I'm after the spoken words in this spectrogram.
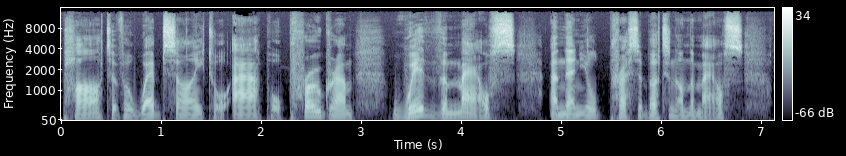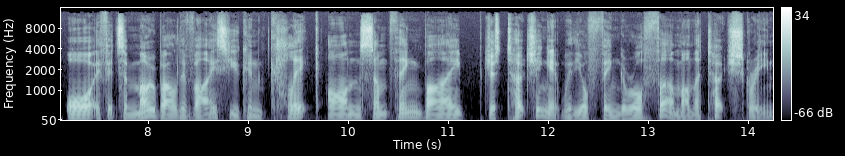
part of a website or app or program with the mouse, and then you'll press a button on the mouse. or if it's a mobile device, you can click on something by just touching it with your finger or thumb on the touch screen.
